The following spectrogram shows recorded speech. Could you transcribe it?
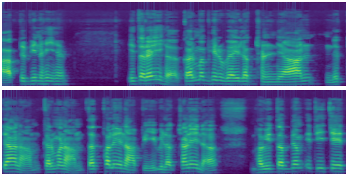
आप्य भी नहीं है। इतर कर्मभिर्वैलक्षण्यान नित्यानाम कर्मणाम तत्फलेनापि विलक्षणेन भवितव्यम इति चेत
